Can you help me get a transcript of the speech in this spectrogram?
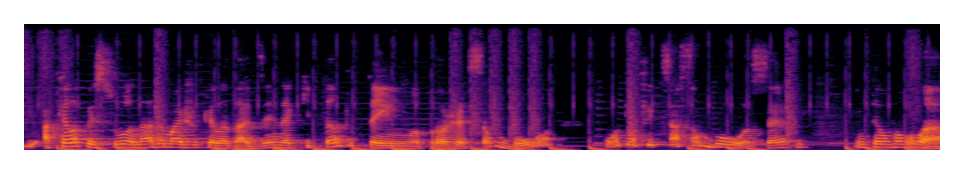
E aquela pessoa, nada mais do que ela está dizendo é que tanto tem uma projeção boa quanto uma fixação boa, certo? Então vamos lá.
